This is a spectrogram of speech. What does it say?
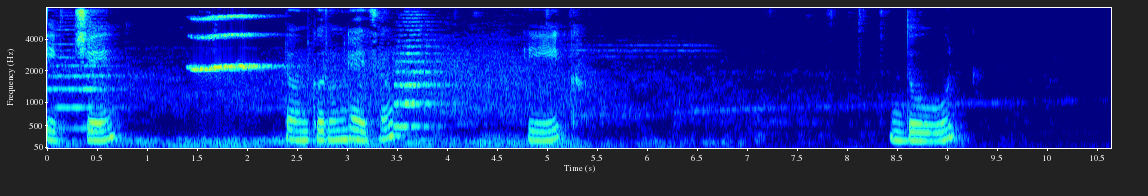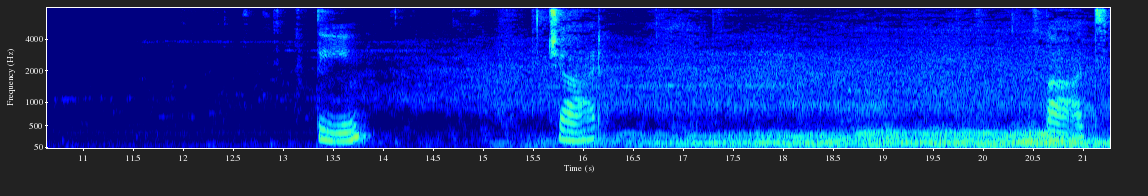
एक चेन टर्न करून घ्यायचं. एक दोन तीन चार पाच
